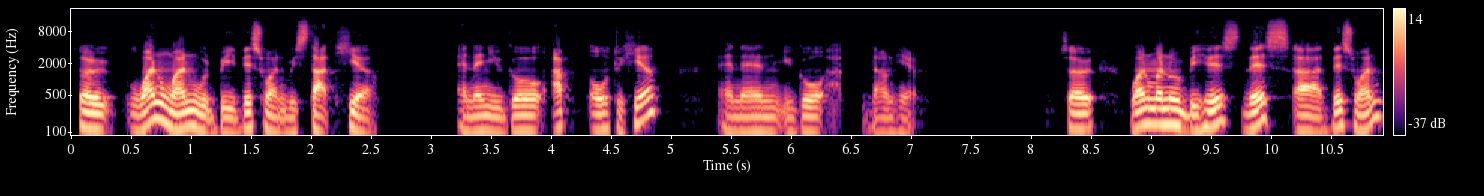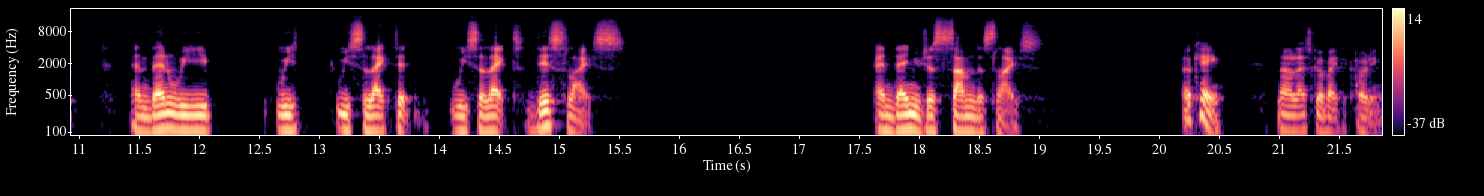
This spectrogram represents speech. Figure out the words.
So 1, 1 would be this one. We start here. And then you go up all to here. And then you go down here. So 1, 1 would be this, this, uh, this one. And then we, we, we select it. We select this slice. And then you just sum the slice. Okay, now let's go back to coding.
